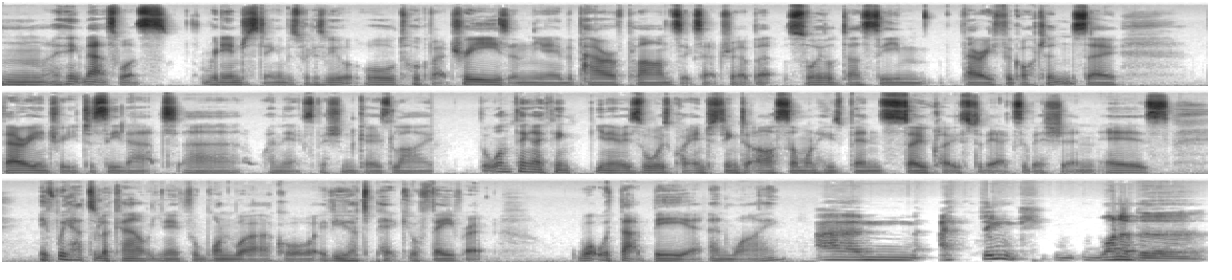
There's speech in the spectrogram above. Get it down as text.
mm, i think that's what's really interesting was because we all talk about trees and you know the power of plants etc but soil does seem very forgotten. So very intrigued to see that uh, when the exhibition goes live. But one thing i think you know is always quite interesting to ask someone who's been so close to the exhibition is if we had to look out you know for one work or if you had to pick your favorite what would that be and why um, I think one of the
